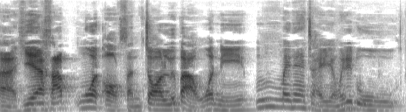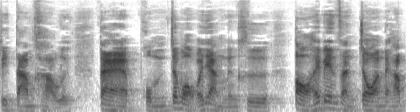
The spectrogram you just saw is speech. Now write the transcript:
อ่าเฮียครับ งวดออกสัญจรหรือเปล่างวดนี้ไม่แน่ใจยังไม่ได้ดูติดตามข่าวเลย แต่ผมจะบอกว่าอย่างหนึ่งคือ ต่อให้เป็นสัญจรนะครับ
